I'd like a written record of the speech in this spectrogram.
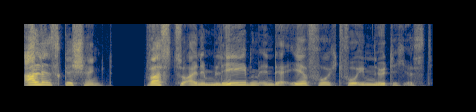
alles geschenkt, was zu einem Leben in der Ehrfurcht vor ihm nötig ist.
